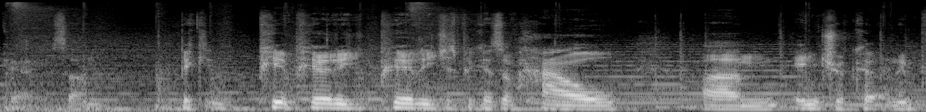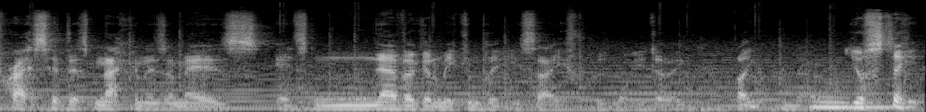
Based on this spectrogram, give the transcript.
Okay. So, bec- purely purely just because of how um, intricate and impressive this mechanism is, it's never going to be completely safe with what you're doing. Like you're stick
